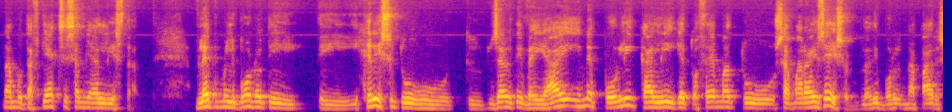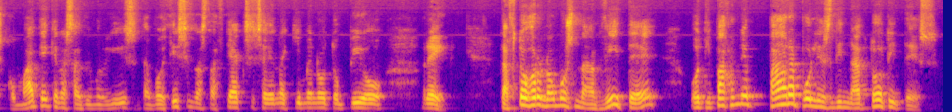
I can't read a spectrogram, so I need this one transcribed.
να μου τα φτιάξει σαν μια λίστα. Βλέπουμε λοιπόν ότι η χρήση του, του Generative AI είναι πολύ καλή για το θέμα του summarization. Δηλαδή μπορείς να πάρεις κομμάτια και να στα δημιουργήσεις, θα βοηθήσεις να στα φτιάξεις σε ένα κείμενο το οποίο ρέει. Ταυτόχρονα όμως να δείτε ότι υπάρχουν πάρα πολλές δυνατότητες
